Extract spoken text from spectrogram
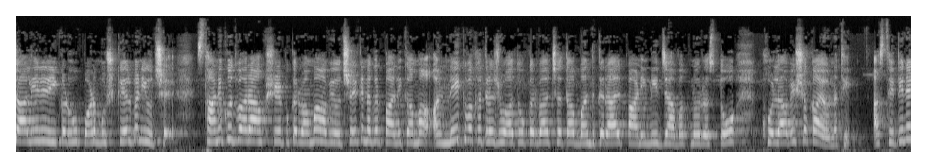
ચાલીને નીકળવું પણ મુશ્કેલ બન્યું છે. સ્થાનિકો દ્વારા આક્ષેપ કરવામાં આવ્યો છે કે નગરપાલિકામાં અનેક વખત રજૂઆતો કરવા છતાં બંધ કરાયેલ પાણીની જાવકનો રસ્તો ખોલાવી શકાયો નથી. આ સ્થિતિને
